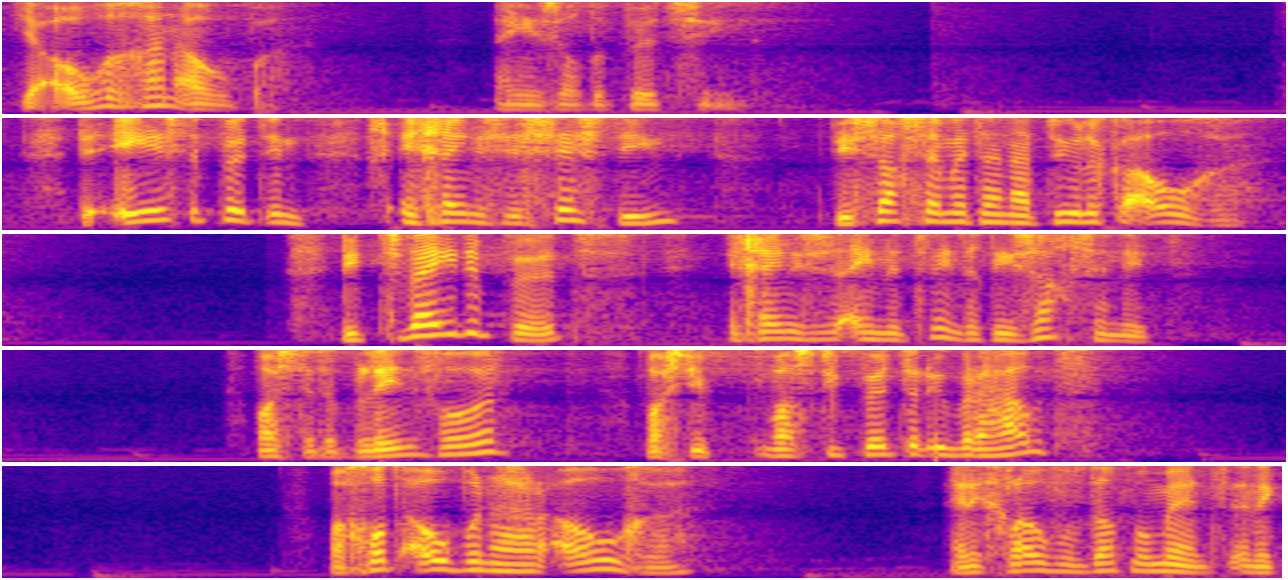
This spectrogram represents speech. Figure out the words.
Je ogen gaan open en je zal de put zien. De eerste put in, in Genesis 16, die zag zij met haar natuurlijke ogen. Die tweede put in Genesis 21, die zag ze niet. Was ze er blind voor? Was die, was die put er überhaupt? Maar God opende haar ogen. En ik geloof op dat moment, en ik,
